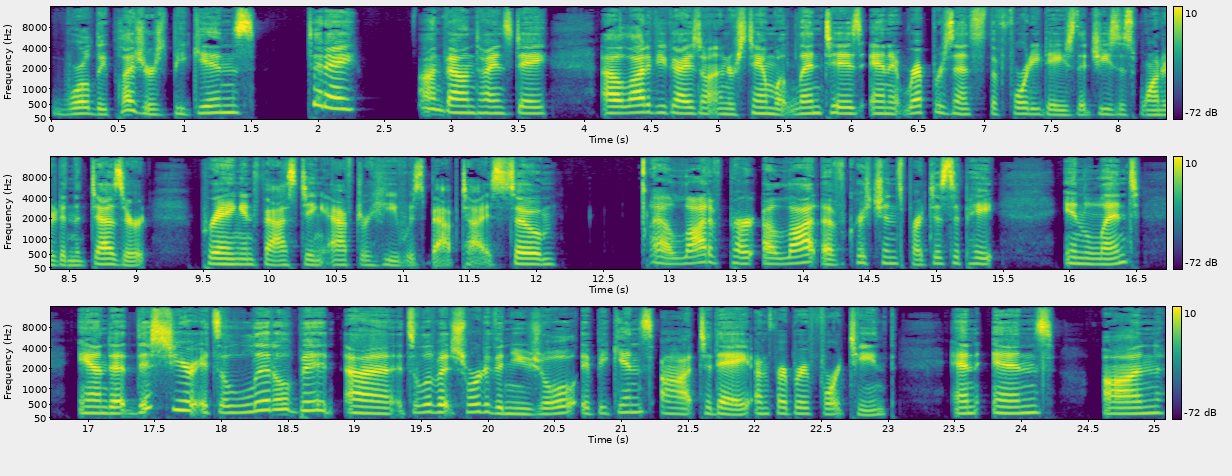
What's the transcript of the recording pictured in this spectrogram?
worldly pleasures begins today on Valentine's Day. A lot of you guys don't understand what Lent is, and it represents the 40 days that Jesus wandered in the desert, praying and fasting after he was baptized. So, a lot of par- a lot of Christians participate in Lent, and uh, this year it's a little bit uh, it's a little bit shorter than usual. It begins uh, today on February 14th and ends on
